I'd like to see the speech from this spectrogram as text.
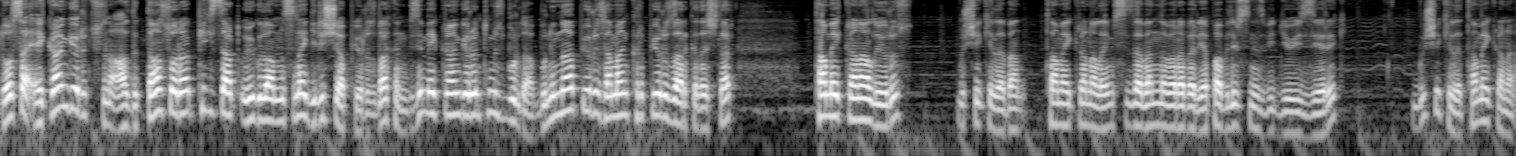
Dostlar ekran görüntüsünü aldıktan sonra PixArt uygulamasına giriş yapıyoruz. Bakın bizim ekran görüntümüz burada. Bunu ne yapıyoruz? Hemen kırpıyoruz arkadaşlar. Tam ekran alıyoruz. Bu şekilde ben tam ekran alayım. Siz de benimle beraber yapabilirsiniz videoyu izleyerek. Bu şekilde tam ekrana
